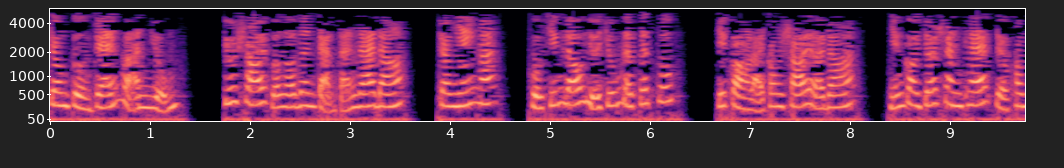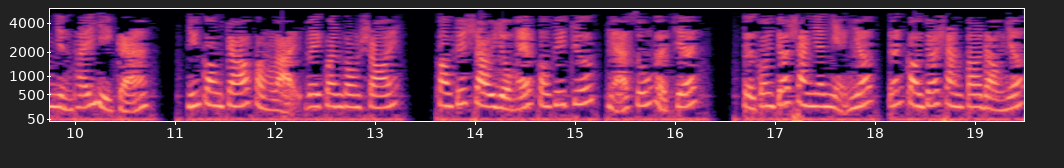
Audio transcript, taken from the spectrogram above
Trong cường tráng và anh dũng, Chú sói vẫn ở bên cạnh tảng đá đó, trong nháy mắt, cuộc chiến đấu giữa chúng đã kết thúc, chỉ còn lại con sói ở đó, những con chó săn khác đều không nhìn thấy gì cả, những con chó còn lại vây quanh con sói, con phía sau dồn ép con phía trước, ngã xuống và chết, từ con chó săn nhanh nhẹn nhất đến con chó săn to đầu nhất,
